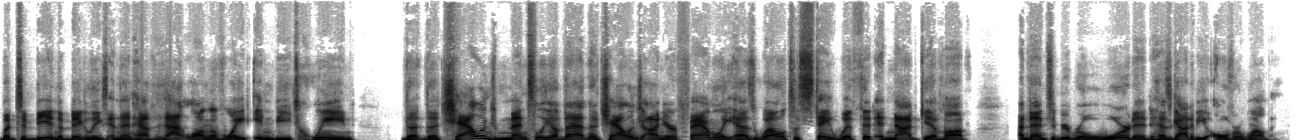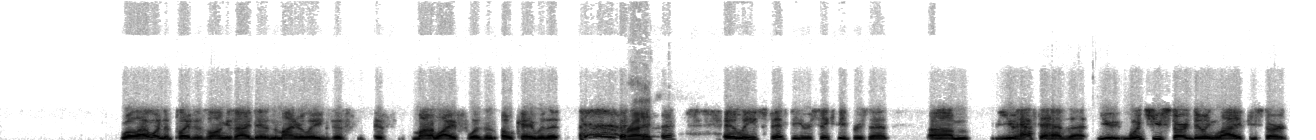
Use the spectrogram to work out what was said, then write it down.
but to be in the big leagues and then have that long of wait in between, the the challenge mentally of that and the challenge on your family as well to stay with it and not give up, and then to be rewarded has got to be overwhelming. Well, I wouldn't have played as long as I did in the minor leagues if if my wife wasn't okay with it. Right. At least fifty or sixty percent. Um, you have to have that. You once you start doing life, you start.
